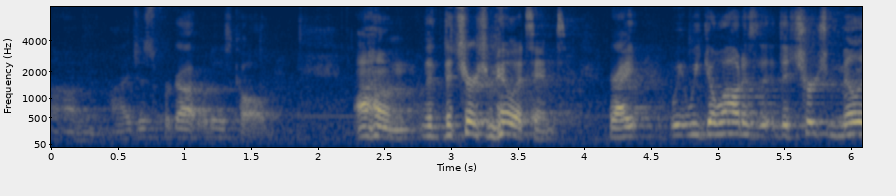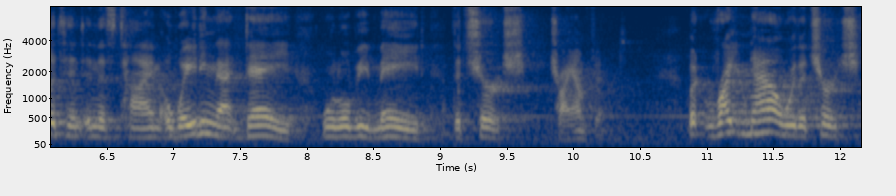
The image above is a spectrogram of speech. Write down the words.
Um, I just forgot what it was called. Um, the, the church militant, right? We, we go out as the, the church militant in this time, awaiting that day when we'll be made the church triumphant. But right now, we're the church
